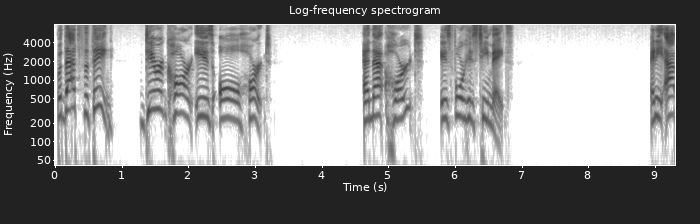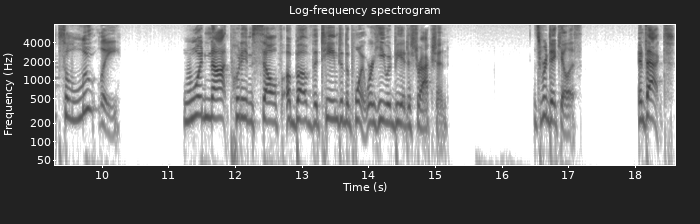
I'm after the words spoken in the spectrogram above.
But that's the thing. Derek Carr is all heart. And that heart is for his teammates. And he absolutely would not put himself above the team to the point where he would be a distraction. It's ridiculous. In fact,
